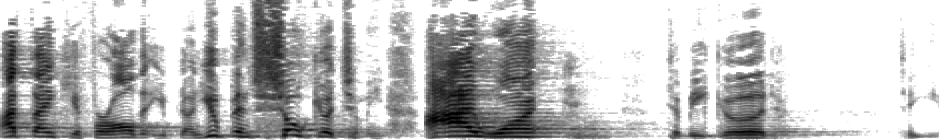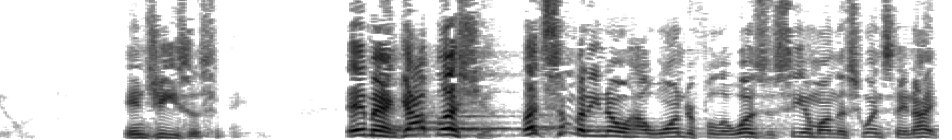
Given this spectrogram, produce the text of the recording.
I thank you for all that you've done. You've been so good to me. I want to be good to you. In Jesus' name. Amen. God bless you. Let somebody know how wonderful it was to see him on this Wednesday night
